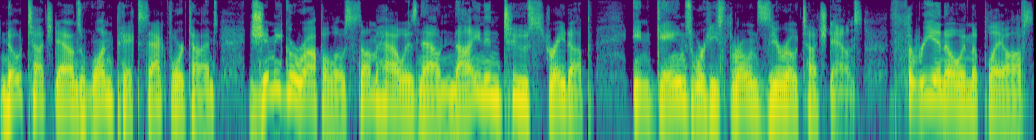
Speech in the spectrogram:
no touchdowns, one pick, sacked four times. Jimmy Garoppolo somehow is now 9 and 2 straight up in games where he's thrown zero touchdowns, 3 and 0 in the playoffs,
